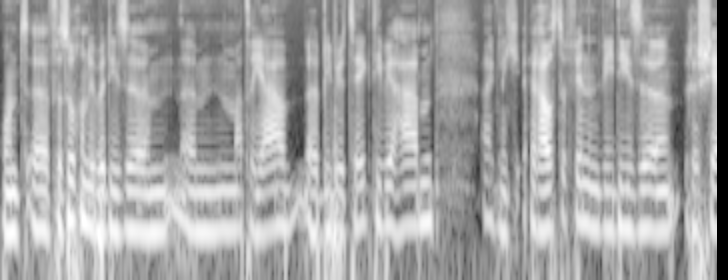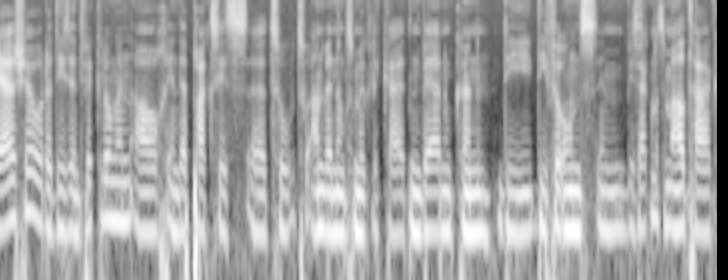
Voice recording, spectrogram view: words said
und äh, versuchen über diese ähm, Materialbibliothek, die wir haben, eigentlich herauszufinden, wie diese Recherche oder diese Entwicklungen auch in der Praxis äh, zu, zu, Anwendungsmöglichkeiten werden können, die, die für uns im, wie sagt man es, im Alltag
